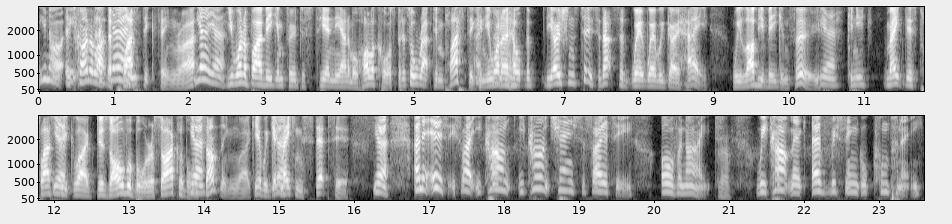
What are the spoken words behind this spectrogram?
you know, It's, kind of like the plastic thing, right? Yeah, yeah. You want to buy vegan food to end the animal holocaust, but it's all wrapped in plastic, and you want to help the, the oceans too. So that's the, where where we go. Hey, we love your vegan food. Yeah. Can you make this plastic like dissolvable or recyclable or something? Like, yeah, we get Yeah. making steps here. Yeah, and it is. It's like you can't you can't change society overnight. We can't make every single company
